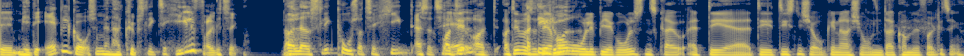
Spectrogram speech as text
uh, Mette Appelgaard simpelthen har købt slik til hele Folketinget. Nå. Og lavet slikposer til helt, altså til og det, alle. Og, og det var så der, hvor Ole Birk Olsen skrev, at det er, det er Disney-show-generationen, der er kommet i Folketinget.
